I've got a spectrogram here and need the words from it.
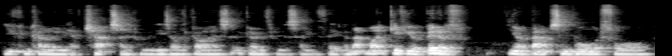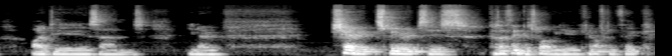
you can kind of maybe have chats open with these other guys that are going through the same thing. And that might give you a bit of, you know, bouncing board for ideas and, you know, sharing experiences because I think as well you, you, can often think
